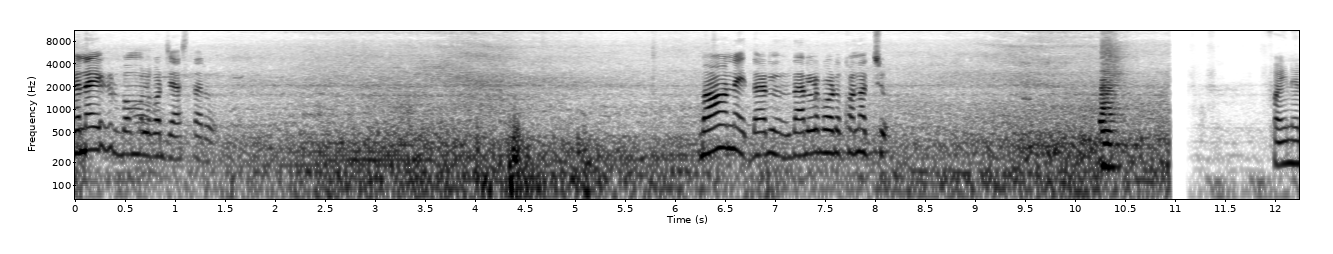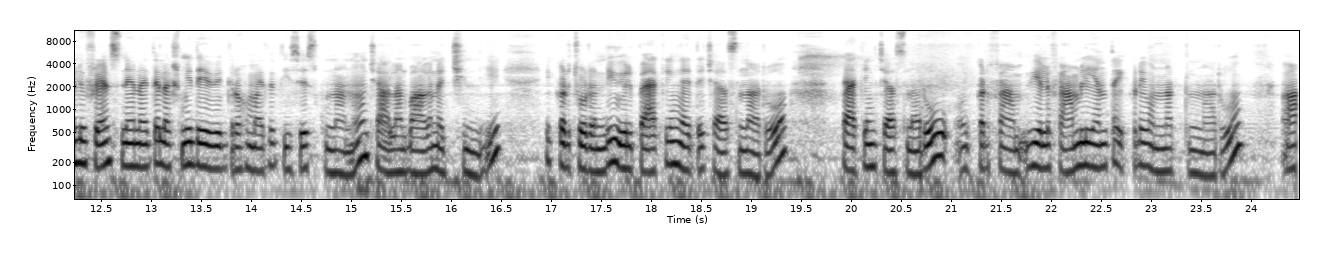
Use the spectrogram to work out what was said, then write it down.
వినాయకుడు బొమ్మలు కూడా చేస్తారు. బాగున్నాయి ధరలు ధరలు కూడా కొనొచ్చు. ఫైనలీ ఫ్రెండ్స్ నేనైతే లక్ష్మీదేవి విగ్రహం అయితే తీసేసుకున్నాను. చాలా బాగా నచ్చింది. ఇక్కడ చూడండి వీళ్ళు ప్యాకింగ్ అయితే చేస్తున్నారు. ప్యాకింగ్ చేస్తున్నారు. ఇక్కడ ఫ్యామ్ వీళ్ళ ఫ్యామిలీ అంతా ఇక్కడే ఉన్నట్టున్నారు. ఆ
